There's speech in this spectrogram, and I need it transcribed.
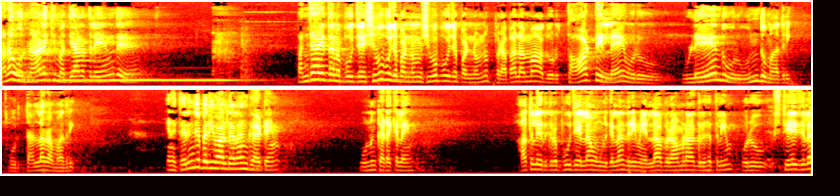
ஆனால் ஒரு நாளைக்கு மத்தியானத்துலேருந்து பஞ்சாயத்தன பூஜை சிவ பூஜை பண்ணணும் சிவ பூஜை பண்ணோம்னு பிரபலமாக அது ஒரு தாட் இல்லை ஒரு உள்ளேந்து ஒரு உந்து மாதிரி ஒரு தள்ளற மாதிரி. எனக்கு தெரிஞ்ச பெரியவாழ்கிட்டலாம் கேட்டேன். ஒன்றும் கிடைக்கல. அதில் இருக்கிற பூஜையெல்லாம் உங்களுக்கு எல்லாம் தெரியுமே. எல்லா பிராமணா கிரகத்திலையும் ஒரு ஸ்டேஜில்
